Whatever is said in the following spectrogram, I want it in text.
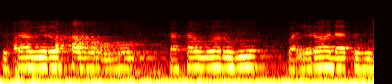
tusawiru tasawwaruhu wa iradatuhu.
